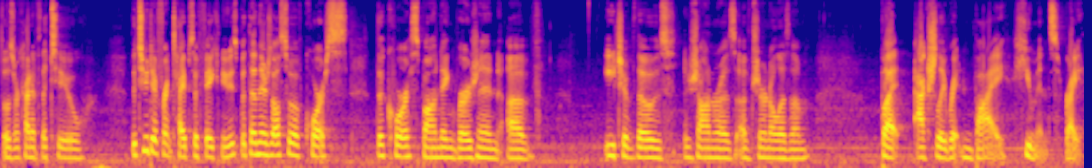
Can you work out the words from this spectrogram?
those are kind of the two the two different types of fake news. But then there's also, of course, the corresponding version of each of those genres of journalism, but actually written by humans, right?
